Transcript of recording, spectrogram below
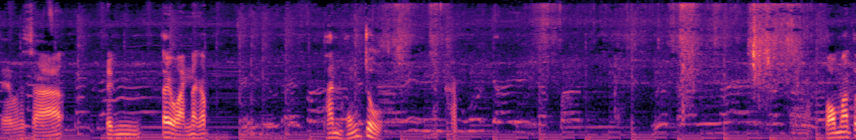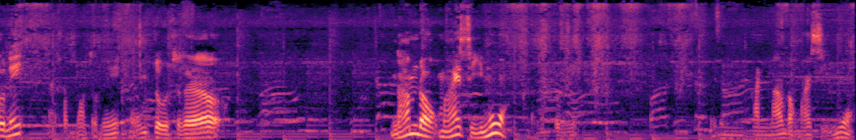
แต่ภาษาเป็นไต้หวันนะครับ พันหงจูนะครับอพอมาตัวนี้นะครับมาตัวนี้หงจูดเสร็จแล้ว น้ำดอกไม้สีม่วงตัวนี้เป็นพันน้ำดอกไม้สีม่วง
